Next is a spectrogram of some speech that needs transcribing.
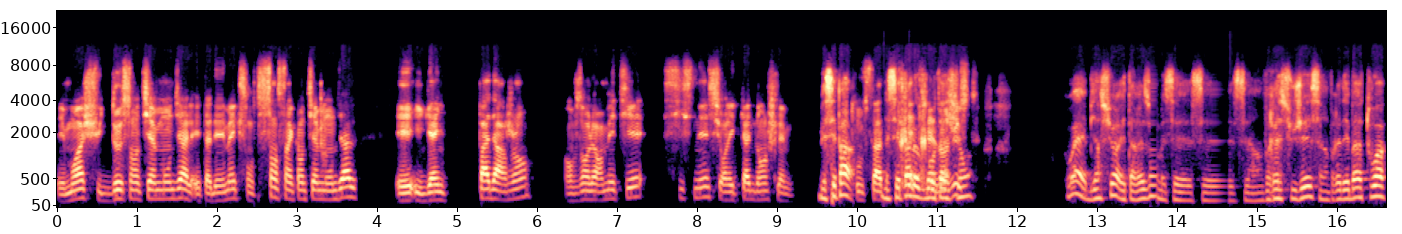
Et moi, je suis 200e mondial. Et tu as des mecs qui sont 150e mondial et ils gagnent pas d'argent en faisant leur métier, si ce n'est sur les quatre grands chelems. Mais c'est pas, mais c'est pas l'augmentation. Ouais, bien sûr, et tu as raison, mais c'est un vrai sujet, c'est un vrai débat. Toi,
